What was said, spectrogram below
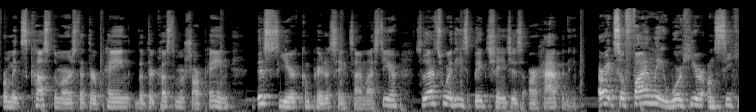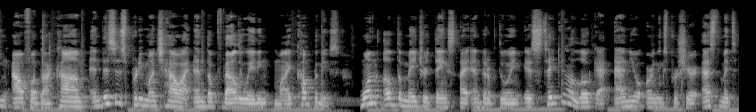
from its customers that they're paying that their customers are paying this year compared to the same time last year. So that's where these big changes are happening. All right, so finally, we're here on seekingalpha.com, and this is pretty much how I end up evaluating my companies. One of the major things I ended up doing is taking a look at annual earnings per share estimates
